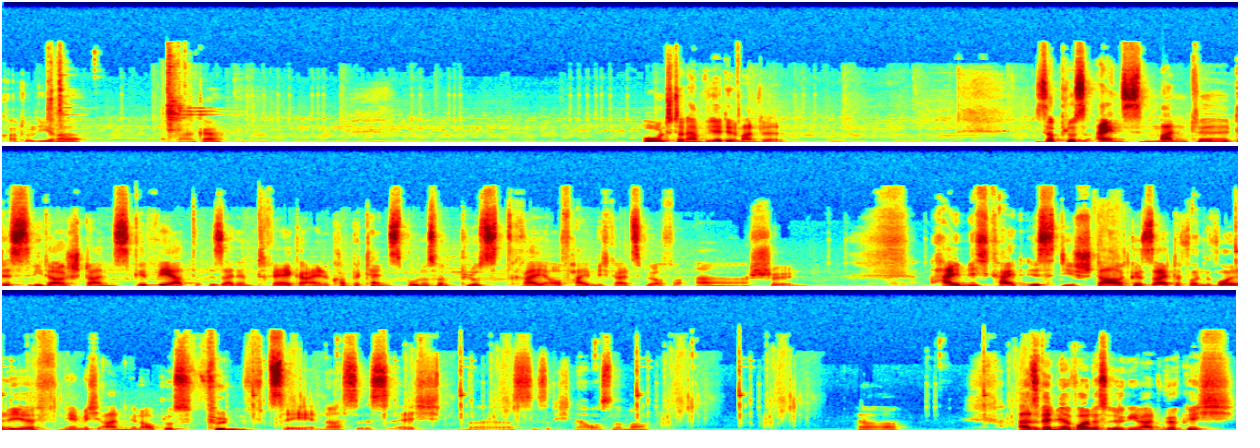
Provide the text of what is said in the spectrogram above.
Gratuliere. Danke. Und dann haben wir hier den Mantel. Dieser plus 1 Mantel des Widerstands gewährt seinem Träger einen Kompetenzbonus von plus 3 auf Heimlichkeitswürfe. Ah, schön. Heimlichkeit ist die starke Seite von Voljev, nehme ich an, genau, plus 15. Das ist echt, das ist echt eine Hausnummer. Ja. Also wenn wir wollen, dass irgendjemand wirklich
